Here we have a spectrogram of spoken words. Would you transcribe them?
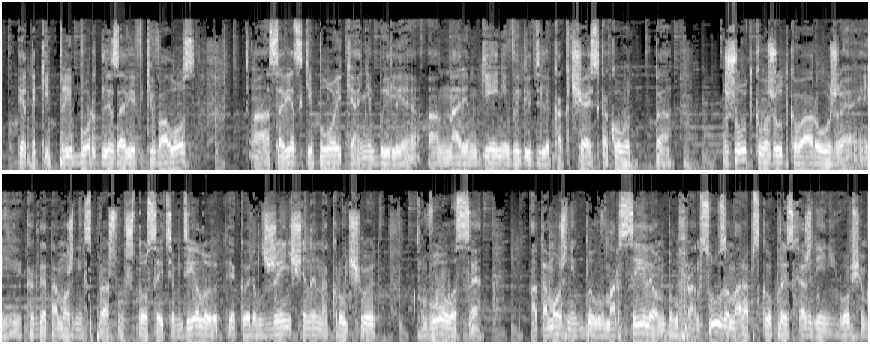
– этакий прибор для завивки волос. А советские плойки, они были а, на рентгене, выглядели как часть какого-то жуткого-жуткого оружия. И когда таможенник спрашивал, что с этим делают, я говорил, женщины накручивают волосы а таможник был в Марселе, он был французом арабского происхождения. В общем,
